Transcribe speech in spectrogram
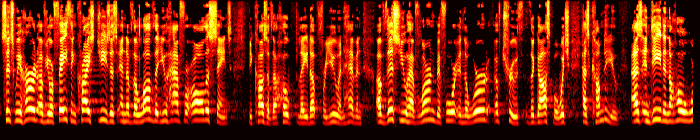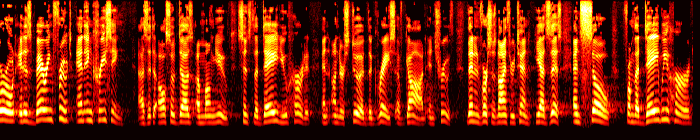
since we heard of your faith in Christ Jesus and of the love that you have for all the saints because of the hope laid up for you in heaven. Of this you have learned before in the word of truth, the gospel, which has come to you, as indeed in the whole world it is bearing fruit and increasing, as it also does among you, since the day you heard it and understood the grace of God in truth. Then in verses 9 through 10, he adds this, and so from the day we heard,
